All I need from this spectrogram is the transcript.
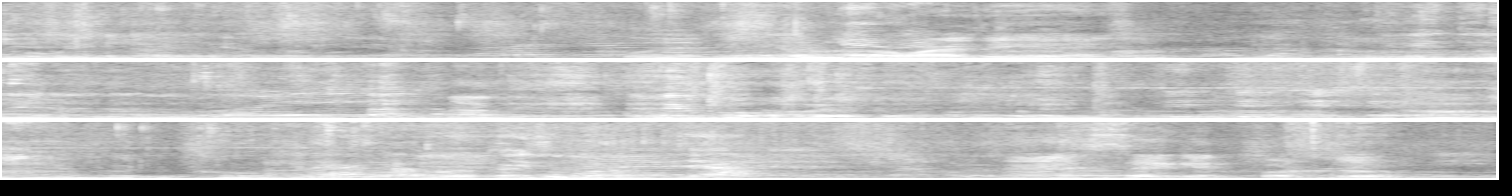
ছবি দিলে হয়ে যাবে সবাই দিকে হ্যাঁ সেকেন্ড পর্যায়ে হুম,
